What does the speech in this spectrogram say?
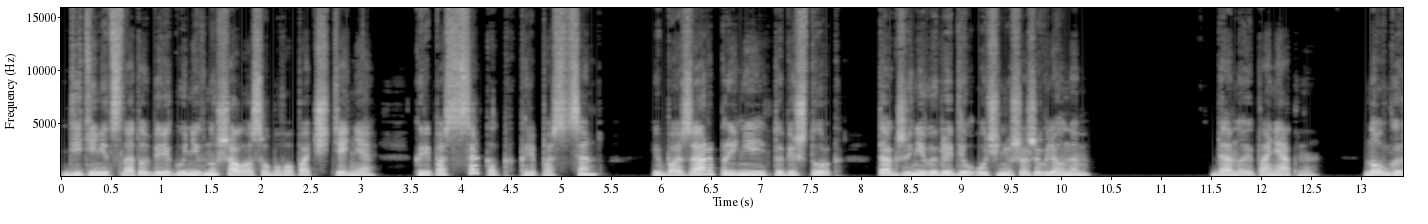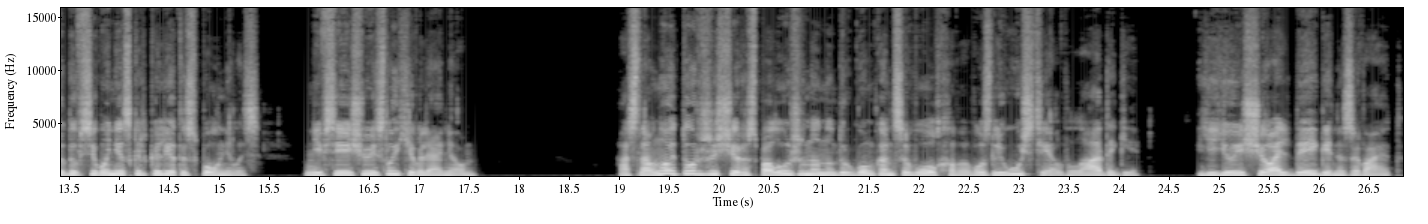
Детинец на том берегу не внушал особого почтения. Крепостца как крепостца, и базар при ней, то бишь турк, также не выглядел очень уж оживленным. Да, ну и понятно. Новгороду всего несколько лет исполнилось. Не все еще и слыхивали о нем. Основное торжище расположено на другом конце Волхова, возле устья, в Ладоге. Ее еще Альдейгой называют.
